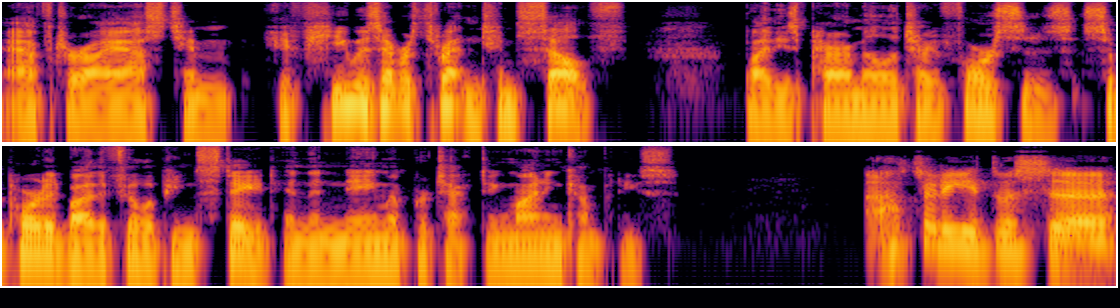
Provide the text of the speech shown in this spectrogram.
after I asked him if he was ever threatened himself by these paramilitary forces supported by the Philippine state in the name of protecting mining companies. Actually, it was uh,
